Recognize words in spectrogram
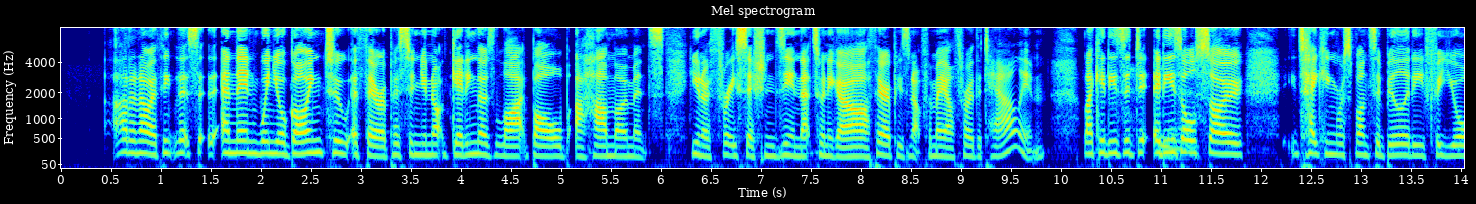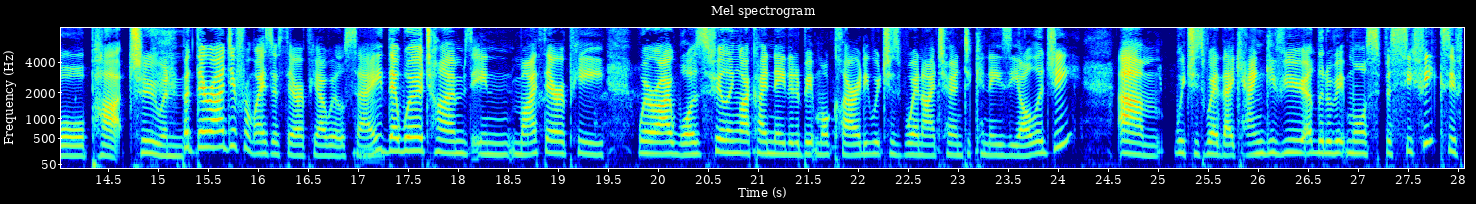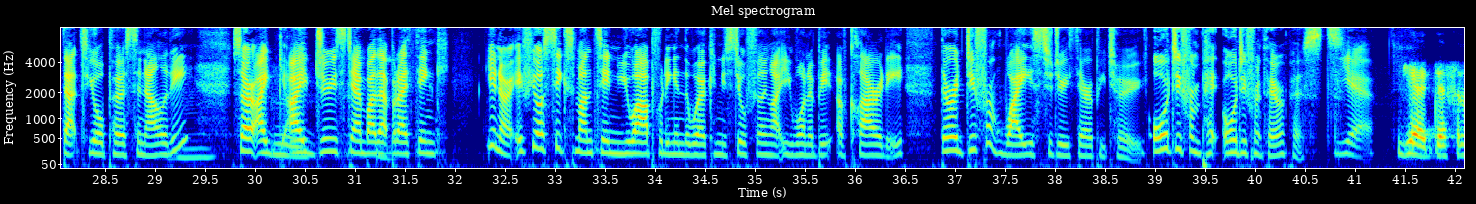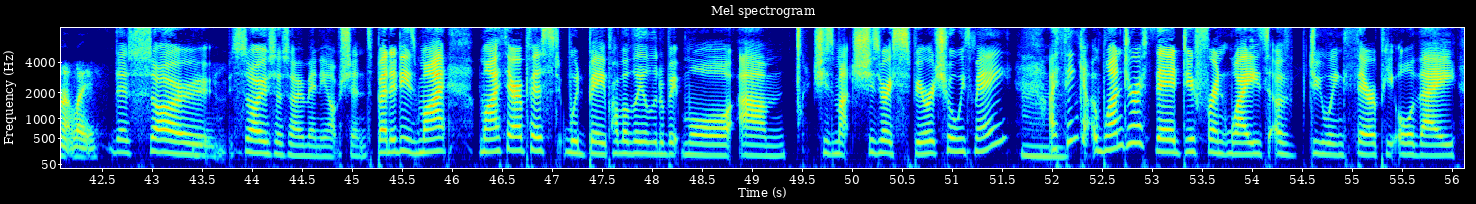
I don't know. I think that's, and then when you're going to a therapist and you're not getting those light bulb aha moments, you know, three sessions in, that's when you go, oh, therapy's not for me. I'll throw the towel in. Like it is, a, it is also taking responsibility for your part too. And But there are different ways of therapy, I will Mm. say. There were times in my therapy where I was feeling like I needed a bit more clarity, which is when I turned to kinesiology, um, which is where they can give you a little bit more specifics if that's your personality. Mm. So I, I do stand by that, but I think. You know, if you're six months in, you are putting in the work and you're still feeling like you want a bit of clarity, there are different ways to do therapy too. or different, pe- or different therapists. Yeah. Yeah, definitely. There's so so so so many options, but it is my my therapist would be probably a little bit more. Um, she's much she's very spiritual with me. I think I wonder if they're different ways of doing therapy, or they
